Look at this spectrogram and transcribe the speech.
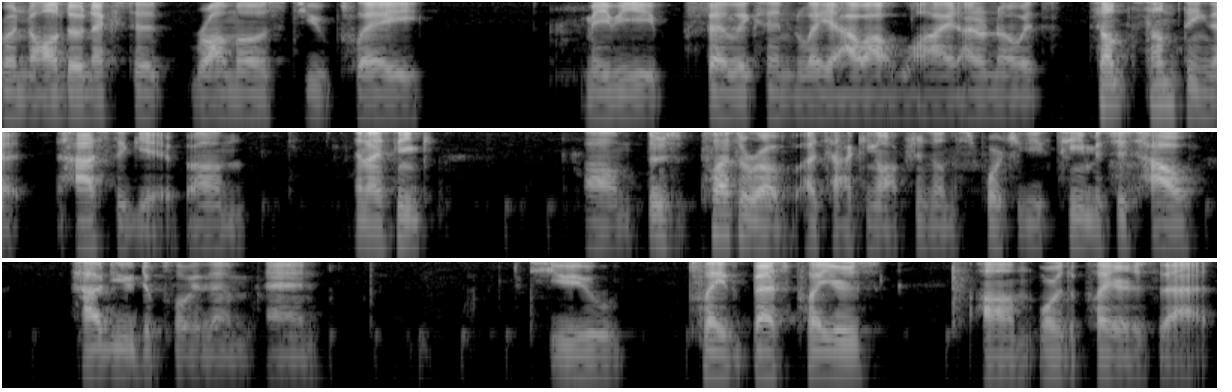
Ronaldo next to Ramos? Do you play maybe Felix and Leao out wide. I don't know. It's some something that has to give. Um, and I think um, there's plethora of attacking options on this Portuguese team. It's just how how do you deploy them and do you play the best players um, or the players that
